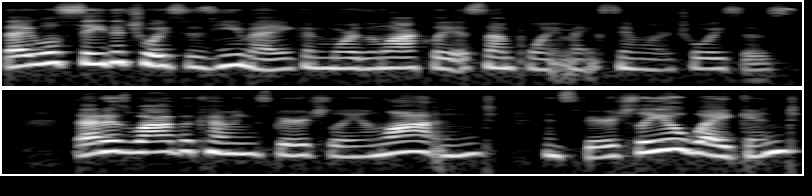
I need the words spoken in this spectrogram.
They will see the choices you make and more than likely at some point make similar choices. That is why becoming spiritually enlightened and spiritually awakened,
